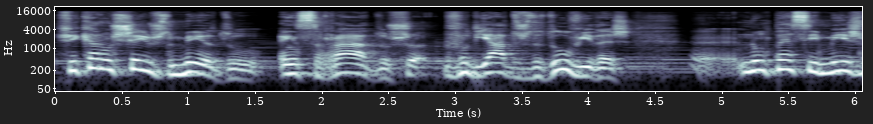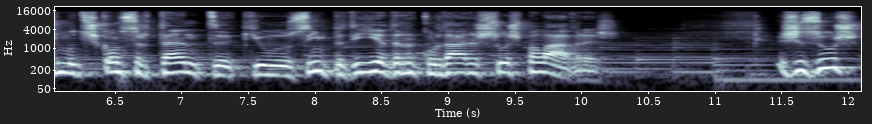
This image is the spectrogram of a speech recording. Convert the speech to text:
ficaram cheios de medo, encerrados, rodeados de dúvidas, eh, num pessimismo desconcertante que os impedia de recordar as suas palavras. Jesus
